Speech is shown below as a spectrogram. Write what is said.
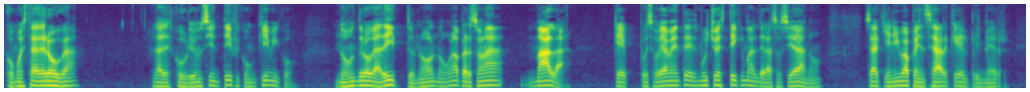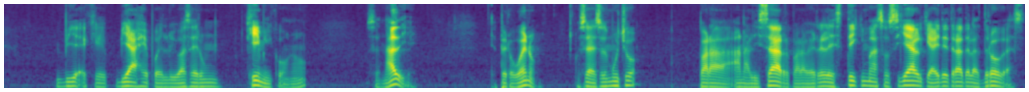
Como esta droga la descubrió un científico, un químico, no un drogadicto, no, no una persona mala, que pues obviamente es mucho estigma el de la sociedad, ¿no? O sea, ¿quién iba a pensar que el primer viaje pues lo iba a hacer un químico, ¿no? O sea, nadie. Pero bueno, o sea, eso es mucho para analizar, para ver el estigma social que hay detrás de las drogas.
